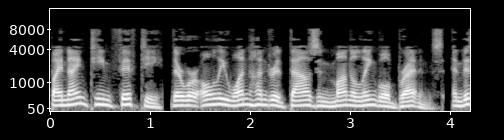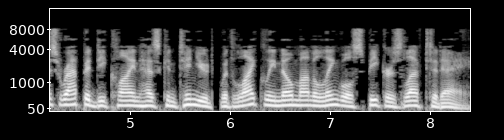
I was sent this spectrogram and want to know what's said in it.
By 1950, there were only 100,000 monolingual Bretons, and this rapid decline has continued, with likely no monolingual speakers left today.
